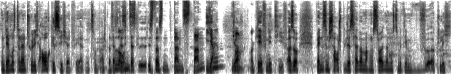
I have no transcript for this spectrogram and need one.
Und der muss dann natürlich auch gesichert werden zum Beispiel. Das ist, auch ein, das- ist das ein, dann Stuntman? ja, ja okay. definitiv. Also wenn es ein Schauspieler selber machen soll, dann musst du mit dem wirklich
